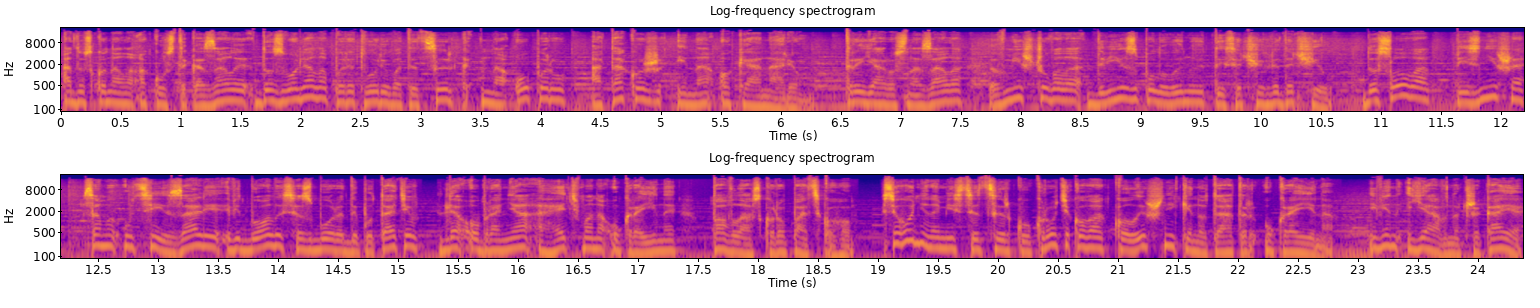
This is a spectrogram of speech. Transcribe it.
а досконала акустика зали дозволяла перетворювати цирк на оперу, а також і на океанаріум. Триярусна зала вміщувала дві з половиною тисячі глядачів. До слова, пізніше саме у цій залі відбувалися збори депутатів для обрання гетьмана України Павла Скоропадського. Сьогодні на місці цирку Крутікова колишній кінотеатр Україна, і він явно чекає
